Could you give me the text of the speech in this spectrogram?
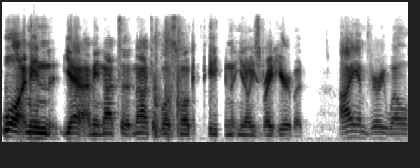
Well, I mean, yeah, I mean, not to not to blow smoke, PD, you know, he's right here, but I am very well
